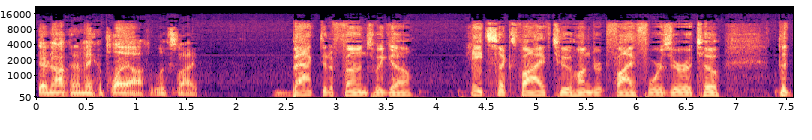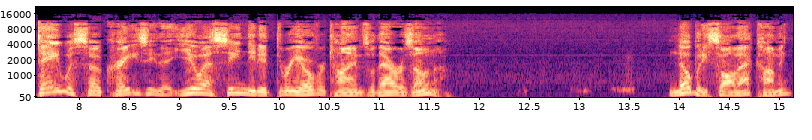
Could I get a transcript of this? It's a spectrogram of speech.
they're not going to make a playoff, it looks like. Back to the phones we go. 865 200 5402. The day was so crazy that USC needed three overtimes with Arizona. Nobody saw that coming.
